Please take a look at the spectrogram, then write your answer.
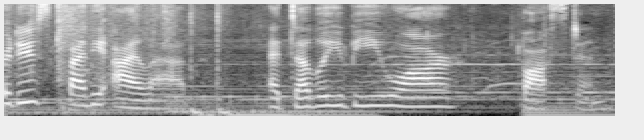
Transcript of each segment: Produced by the iLab at WBUR, Boston.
